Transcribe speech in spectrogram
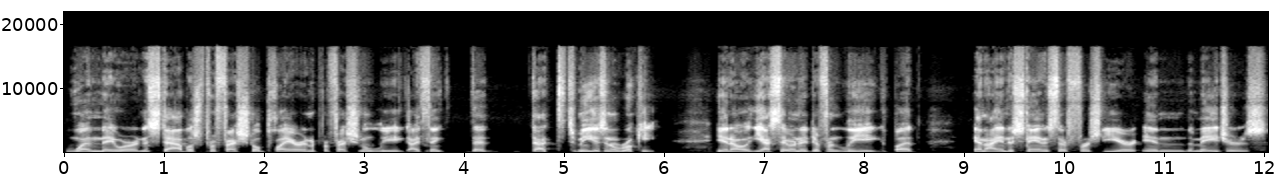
when they were an established professional player in a professional league. I think that that to me isn't a rookie. You know, yes, they're in a different league, but and I understand it's their first year in the majors.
